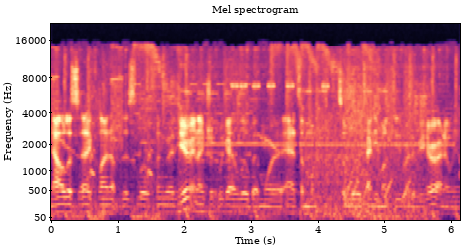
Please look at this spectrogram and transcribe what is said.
Now let's uh, climb up this little thing right here, and actually we got a little bit more, and some some little tiny monkeys right over here. I don't even,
